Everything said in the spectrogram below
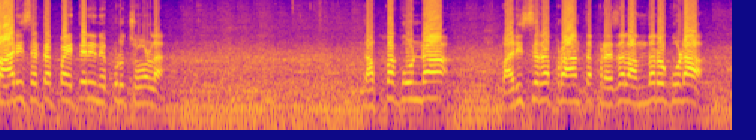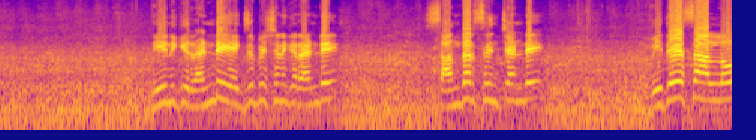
భారీ సెటప్ అయితే నేను ఎప్పుడు చూడలే. తప్పకుండా పరిసర ప్రాంత ప్రజలందరూ కూడా దీనికి రండి ఎగ్జిబిషన్కి రండి సందర్శించండి. విదేశాల్లో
